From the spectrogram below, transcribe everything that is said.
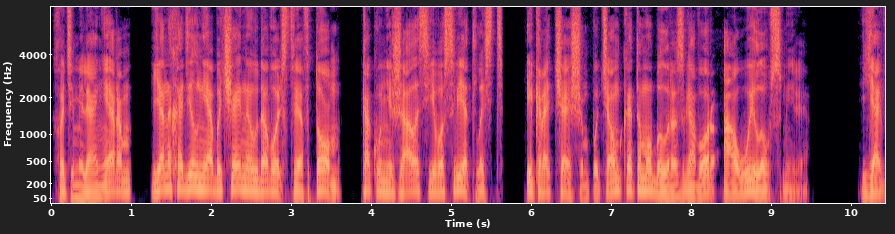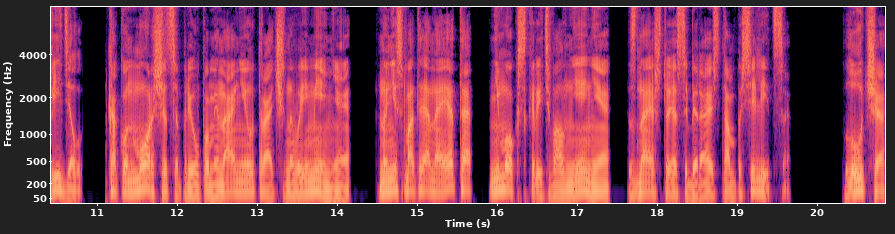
хоть и миллионером, я находил необычайное удовольствие в том, как унижалась его светлость, и кратчайшим путем к этому был разговор о Уиллоусмире. Я видел, как он морщится при упоминании утраченного имения, но, несмотря на это, не мог скрыть волнение, зная, что я собираюсь там поселиться. Луча,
